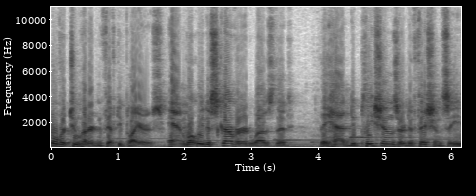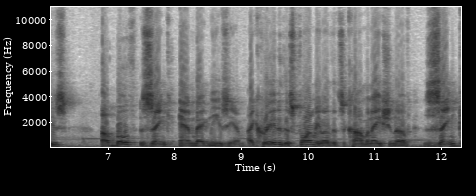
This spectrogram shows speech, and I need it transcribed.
over 250 players. And what we discovered was that they had depletions or deficiencies of both zinc and magnesium. I created this formula that's a combination of zinc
